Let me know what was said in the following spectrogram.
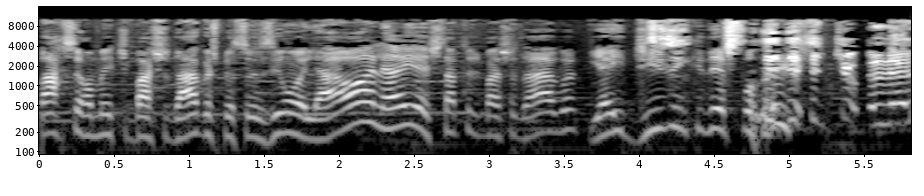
parcialmente debaixo d'água. As pessoas iam olhar, olha aí a estátua debaixo d'água. E aí dizem que depois. que olhar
